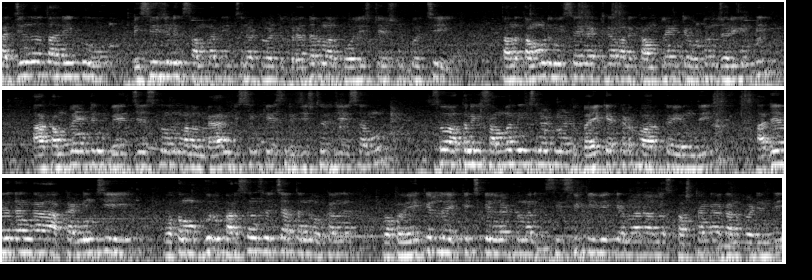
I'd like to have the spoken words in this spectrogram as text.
పద్దెనిమిదో తారీఖు డిసీజ్డ్కి సంబంధించినటువంటి బ్రదర్ మన పోలీస్ స్టేషన్కి వచ్చి తన తమ్ముడు మిస్ అయినట్టుగా మనకి కంప్లైంట్ ఇవ్వడం జరిగింది. ఆ కంప్లైంట్ని బేస్ చేసుకొని మనం మ్యాన్ మిస్సింగ్ కేసు రిజిస్టర్ చేశాము. సో అతనికి సంబంధించినటువంటి బైక్ ఎక్కడ పార్క్ అయి ఉంది. అదేవిధంగా అక్కడి నుంచి ఒక ముగ్గురు పర్సన్స్ వచ్చి అతను ఒక ఒక వెహికల్లో ఎక్కించుకెళ్ళినట్లు మనకి సీసీటీవీ కెమెరాలో స్పష్టంగా కనపడింది.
